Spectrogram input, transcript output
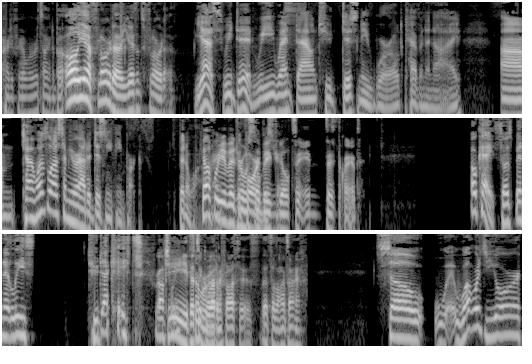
I already forgot what we were talking about. Oh yeah, Florida. You guys went to Florida. Yes, we did. We went down to Disney World, Kevin and I. Um, Kevin, was the last time you were at a Disney theme park? It's been a while. California right? Adventure was still being trip. built in Disneyland. Okay, so it's been at least two decades, roughly. Gee, that's a somewhere lot of process. That's a long time. So, what was your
